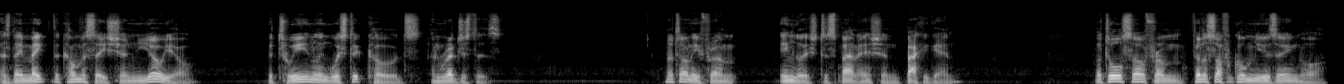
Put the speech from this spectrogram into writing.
as they make the conversation yo-yo between linguistic codes and registers, not only from English to Spanish and back again, but also from philosophical musing or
